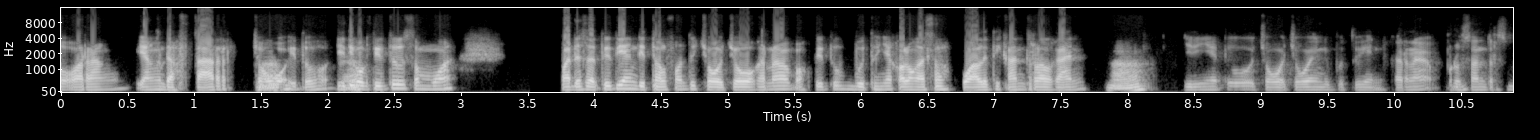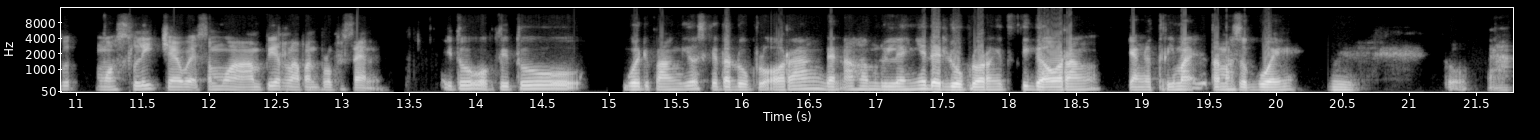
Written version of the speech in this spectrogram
orang yang daftar cowok huh? itu. Jadi huh? waktu itu semua pada saat itu yang ditelepon tuh cowok-cowok karena waktu itu butuhnya kalau nggak salah quality control kan. Huh? Jadinya tuh cowok-cowok yang dibutuhin. Karena perusahaan tersebut mostly cewek semua hampir 80% itu waktu itu gue dipanggil sekitar 20 orang dan alhamdulillahnya dari 20 orang itu tiga orang yang keterima termasuk gue. Tuh. Nah,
